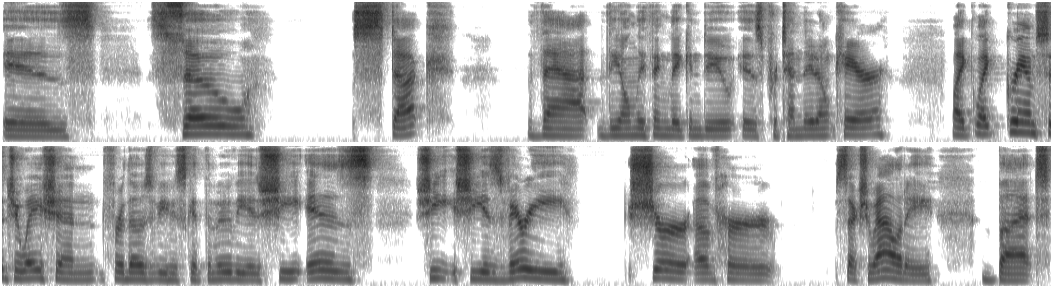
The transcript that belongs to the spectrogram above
is so stuck that the only thing they can do is pretend they don't care. Like like Graham's situation for those of you who skip the movie is she is she she is very sure of her sexuality, but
